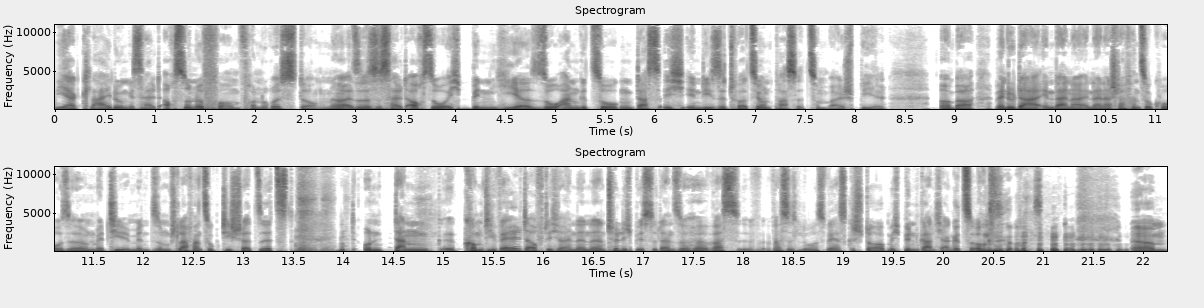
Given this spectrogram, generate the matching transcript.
ja, Kleidung ist halt auch so eine Form von Rüstung. Ne? Also das ist halt auch so, ich bin hier so angezogen, dass ich in die Situation passe zum Beispiel. Aber wenn du da in deiner, in deiner Schlafanzughose und mit, mit so einem Schlafanzug-T-Shirt sitzt und dann äh, kommt die Welt auf dich ein, dann natürlich bist du dann so, hör, was, was ist los? Wer ist gestorben? Ich bin gar nicht angezogen. ähm,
